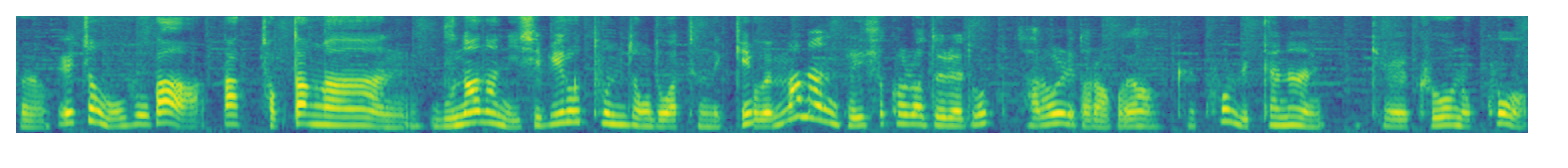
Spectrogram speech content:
써요. 1.5호가 딱 적당한 무난한 21호 톤 정도 같은 느낌? 웬만한 베이스 컬러들에도 잘 어울리더라고요. 그 코 밑에는 이렇게 그어놓고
